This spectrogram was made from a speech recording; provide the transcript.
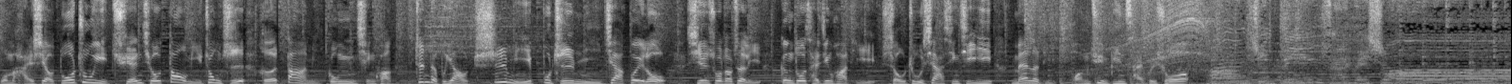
我们还是要多注意全球稻米种植和大米供应情况，真的不要痴迷不知米价贵喽。先说到这里，更多财经话题，守住下星期一 Melody 黄俊斌才会说。黄俊斌才会说。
